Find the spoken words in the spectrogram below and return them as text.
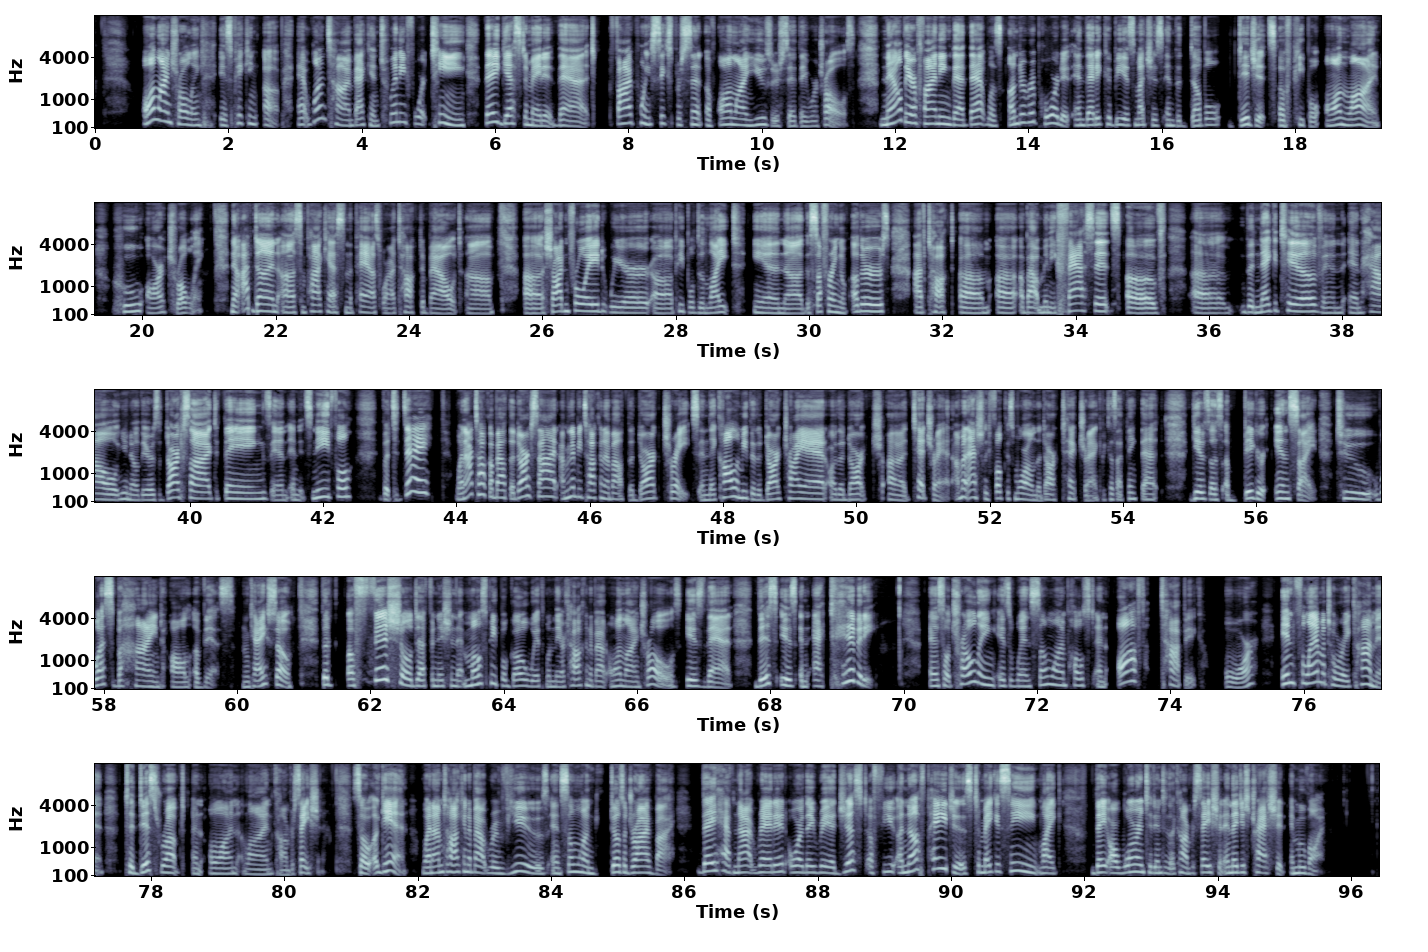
Online trolling is picking up. At one time back in 2014, they guesstimated that 5.6% of online users said they were trolls. Now they're finding that that was underreported and that it could be as much as in the double digits of people online who are trolling. Now, I've done uh, some podcasts in the past where I talked about uh, uh, Schadenfreude, where uh, people delight in uh, the suffering of others. I've talked um, uh, about many facets of the negative and and how you know there's a dark side to things and and it's needful. But today when I talk about the dark side, I'm going to be talking about the dark traits, and they call them either the dark triad or the dark uh, tetrad. I'm going to actually focus more on the dark tetrad because I think that gives us a bigger insight to what's behind all of this. Okay, so the official definition that most people go with when they're talking about online trolls is that this is an activity. And so trolling is when someone posts an off topic or inflammatory comment to disrupt an online conversation. So, again, when I'm talking about reviews and someone does a drive by, they have not read it or they read just a few enough pages to make it seem like they are warranted into the conversation and they just trash it and move on.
